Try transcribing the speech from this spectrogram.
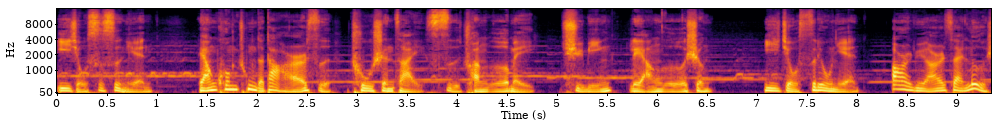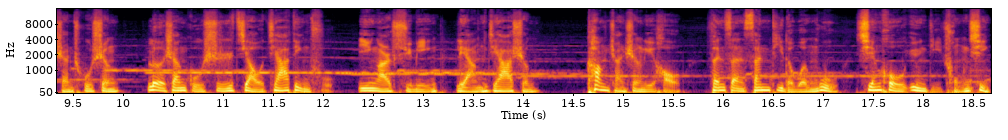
一九四四年。梁匡忠的大儿子出生在四川峨眉，取名梁峨生。一九四六年，二女儿在乐山出生，乐山古时叫嘉定府，因而取名梁家生。抗战胜利后，分散三地的文物先后运抵重庆，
